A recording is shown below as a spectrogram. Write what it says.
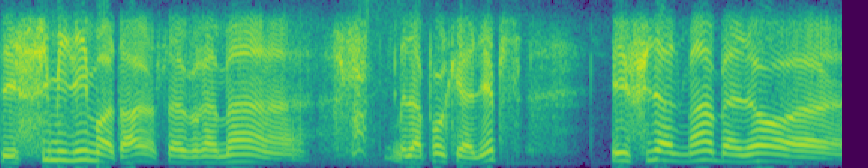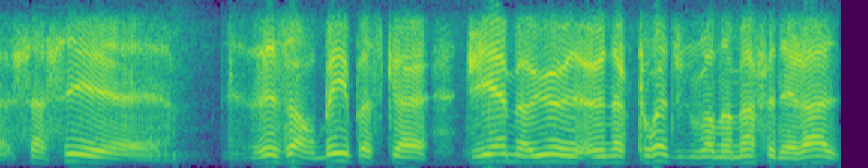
des simili-moteurs. C'était vraiment euh, l'apocalypse. Et finalement, ben là, euh, ça s'est euh, résorbé parce que GM a eu un, octroi du gouvernement fédéral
